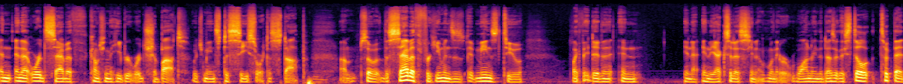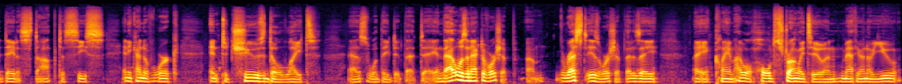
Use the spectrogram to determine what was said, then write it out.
And and that word Sabbath comes from the Hebrew word Shabbat, which means to cease or to stop. Um, so the Sabbath for humans is it means to, like they did in, in in in the Exodus, you know, when they were wandering the desert, they still took that day to stop, to cease any kind of work, and to choose delight as what they did that day. And that was an act of worship. Um, rest is worship. That is a a claim I will hold strongly to. And Matthew, I know you.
